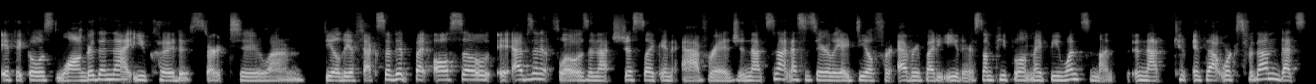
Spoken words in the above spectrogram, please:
if it goes longer than that, you could start to um, feel the effects of it. But also, it ebbs and it flows, and that's just like an average, and that's not necessarily ideal for everybody either. Some people it might be once a month, and that can, if that works for them, that's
